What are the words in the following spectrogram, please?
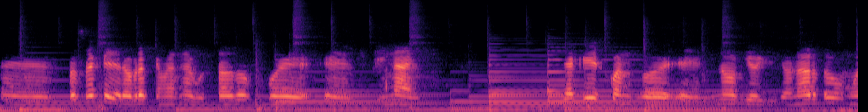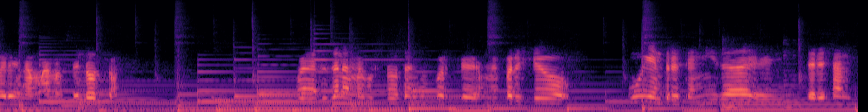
El pasaje de la obra que más me ha gustado fue el final, ya que es cuando el novio y Leonardo mueren a manos del otro. Esa escena me gustó también porque me pareció muy entretenida e interesante.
